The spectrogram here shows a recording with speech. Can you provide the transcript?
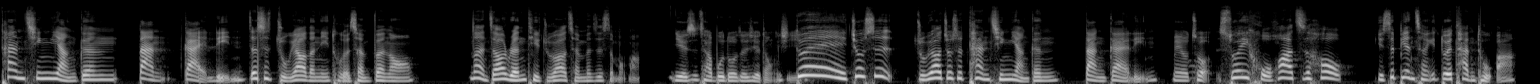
碳、氢、氧跟氮、钙、磷，这是主要的泥土的成分哦。那你知道人体主要成分是什么吗？也是差不多这些东西。对，就是主要就是碳、氢、氧跟氮、钙、磷，没有错。所以火化之后也是变成一堆碳土啊。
